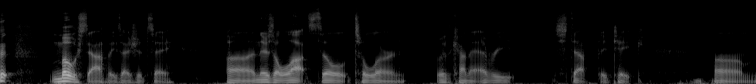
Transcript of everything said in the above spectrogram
most athletes, I should say, uh, and there's a lot still to learn with kind of every step they take. Um,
